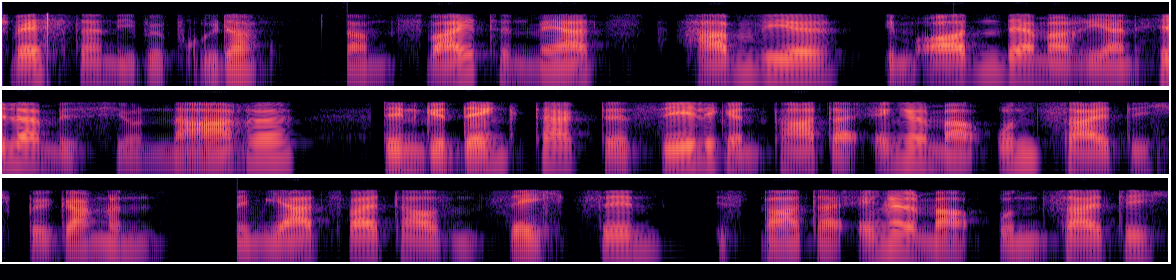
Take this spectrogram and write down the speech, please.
Schwestern, liebe Brüder, am 2. März haben wir im Orden der Marianhiller Missionare den Gedenktag des seligen Pater Engelmar unzeitig begangen. Im Jahr 2016 ist Pater Engelmar unzeitig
